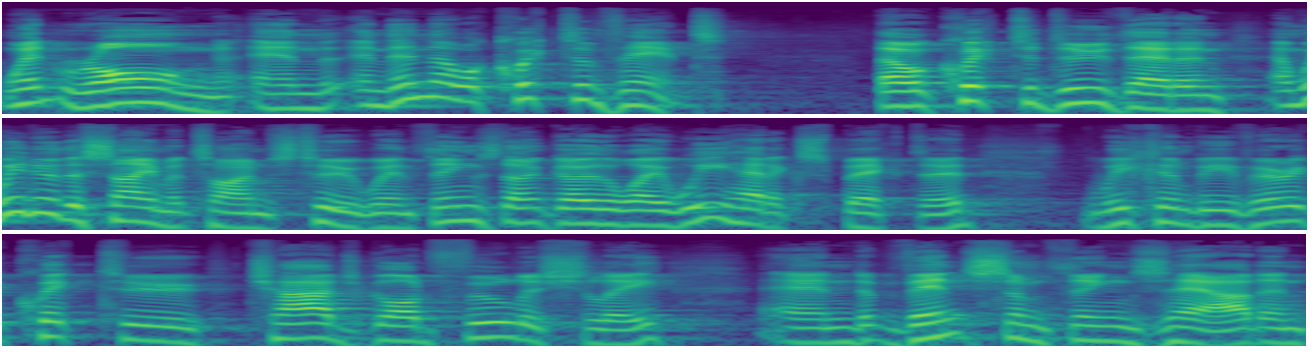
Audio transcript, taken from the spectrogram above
went wrong. And, and then they were quick to vent. They were quick to do that. And, and we do the same at times too. When things don't go the way we had expected, we can be very quick to charge God foolishly and vent some things out. And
